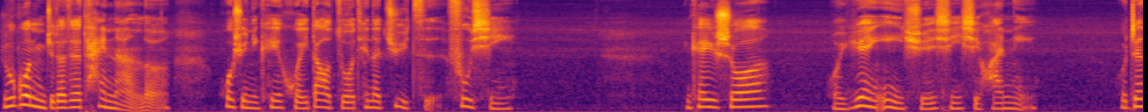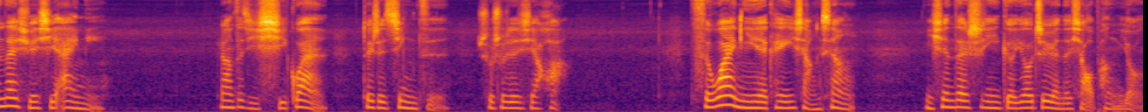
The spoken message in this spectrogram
如果你觉得这太难了，或许你可以回到昨天的句子复习。你可以说：“我愿意学习喜欢你，我正在学习爱你。”让自己习惯对着镜子说出这些话。此外，你也可以想象，你现在是一个幼稚园的小朋友，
